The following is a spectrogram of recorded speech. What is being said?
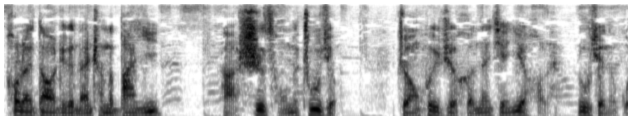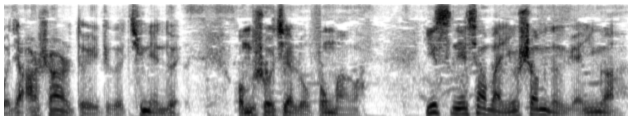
后来到这个南昌的八一，啊，师从的朱炯，转会至河南建业，后来入选的国家二十二队这个青年队。我们说渐露锋芒啊，一四年下半由伤病等原因啊，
